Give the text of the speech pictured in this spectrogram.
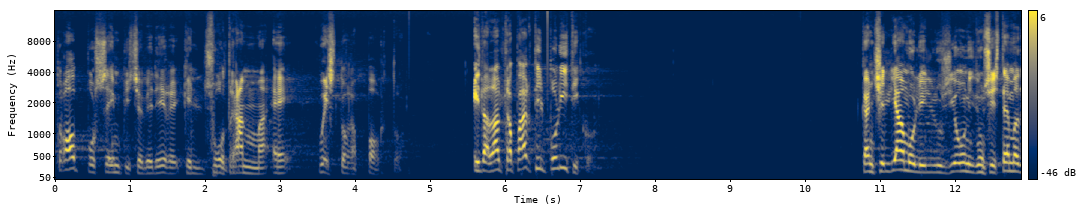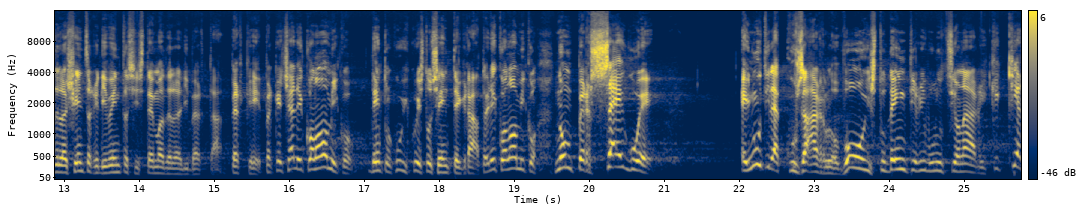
troppo semplice vedere che il suo dramma è questo rapporto. E dall'altra parte il politico. Cancelliamo le illusioni di un sistema della scienza che diventa sistema della libertà. Perché? Perché c'è l'economico dentro cui questo si è integrato e l'economico non persegue è inutile accusarlo, voi studenti rivoluzionari, che, chi,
